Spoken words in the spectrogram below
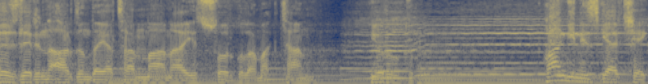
Sözlerin ardında yatan manayı sorgulamaktan yoruldum. Hanginiz gerçek,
